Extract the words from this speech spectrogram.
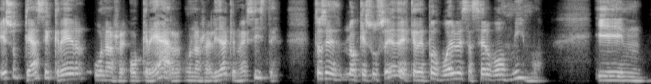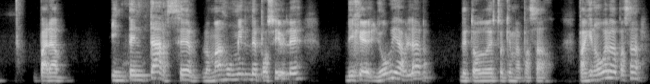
eso te hace creer una o crear una realidad que no existe. Entonces, lo que sucede es que después vuelves a ser vos mismo. Y mm, para intentar ser lo más humilde posible, dije, yo voy a hablar de todo esto que me ha pasado, para que no vuelva a pasar,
